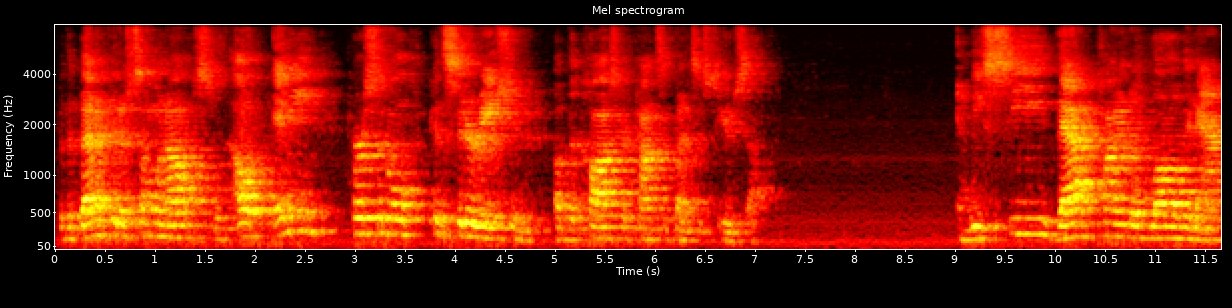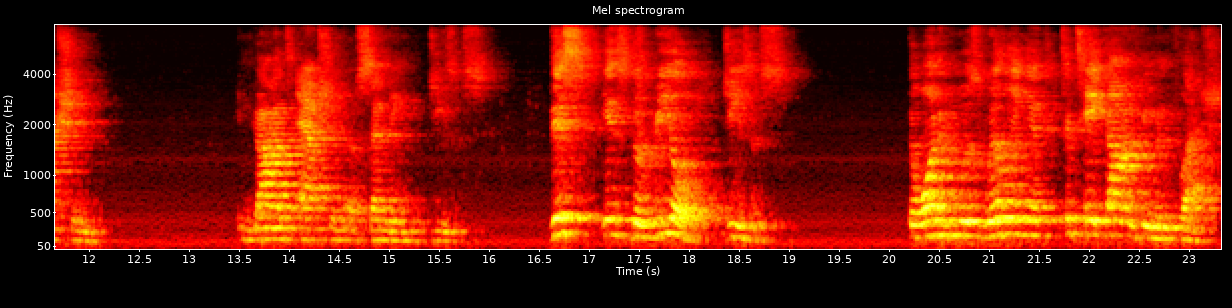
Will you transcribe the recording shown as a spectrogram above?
for the benefit of someone else without any personal consideration of the cost or consequences to yourself. And we see that kind of love in action in God's action of sending Jesus. This is the real Jesus, the one who was willing to take on human flesh,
